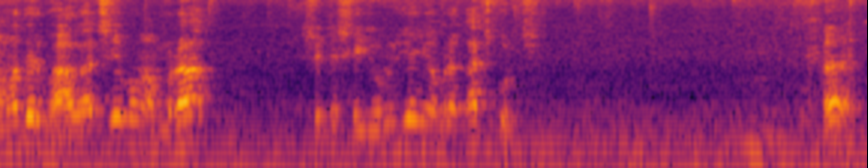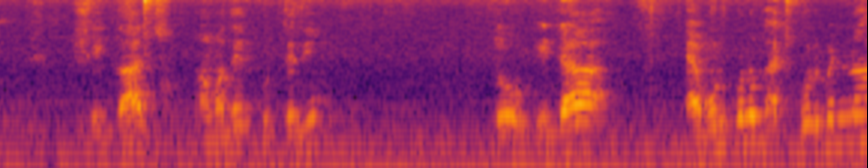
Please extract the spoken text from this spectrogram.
আমাদের ভাগ আছে এবং আমরা সেটা সেই অনুযায়ী আমরা কাজ করছি। হ্যাঁ সেই কাজ আমাদের করতে দিন। তো এটা এমন কোনো কাজ করবেন না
